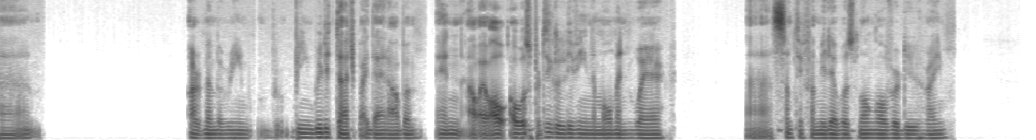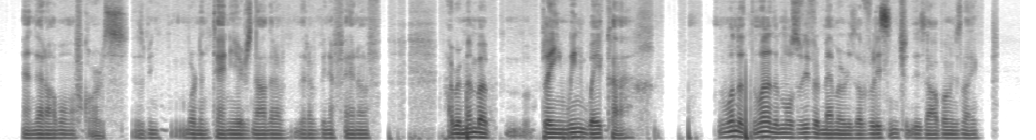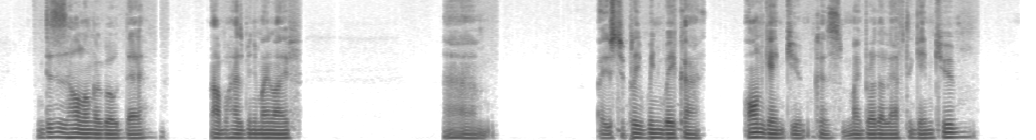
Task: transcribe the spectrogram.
I remember being being really touched by that album, and I, I, I was particularly living in a moment where uh, something familiar was long overdue, right? And that album, of course, has been more than ten years now that I've that I've been a fan of. I remember playing Wind Waker. One of one of the most vivid memories of listening to this album is like, this is how long ago that album has been in my life. Um, I used to play Wind Waker on GameCube because my brother left the GameCube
